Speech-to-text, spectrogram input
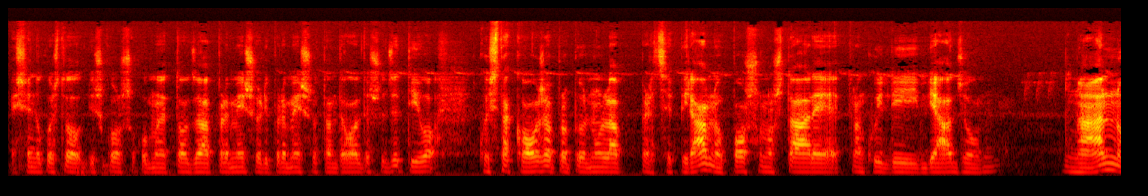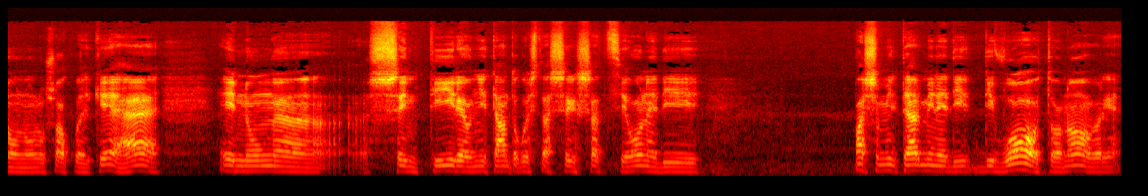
essendo questo discorso come ti ho già premesso e ripremesso tante volte soggettivo, questa cosa proprio non la percepiranno, possono stare tranquilli in viaggio un anno, non lo so quel che è, e non uh, sentire ogni tanto questa sensazione di, passami il termine, di, di vuoto, no? Perché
